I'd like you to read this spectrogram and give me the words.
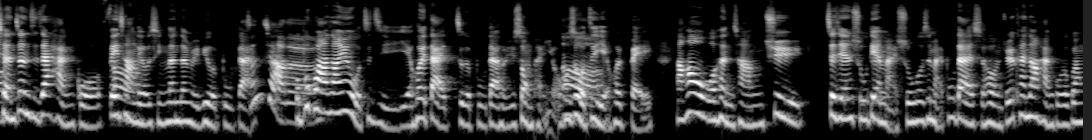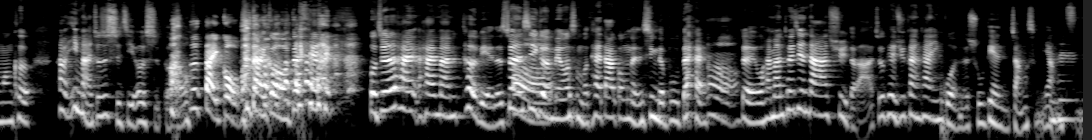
前阵子在韩国非常流行 London Review 的布袋。真假的，我不夸张，因为我自己也会带这个布袋回去送朋友，或是我自己也会背。然后我很常去这间书店买书，或是买布袋的时候，你就会看到韩国的观光客，他们一买就是十几二十个，这是代购吧？是代购，对，我觉得还还蛮特别的。虽然是一个没有什么太大功能性的布袋，嗯，对我还蛮推荐大家去的啦，就可以去看看英国人的书店长什么样子。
